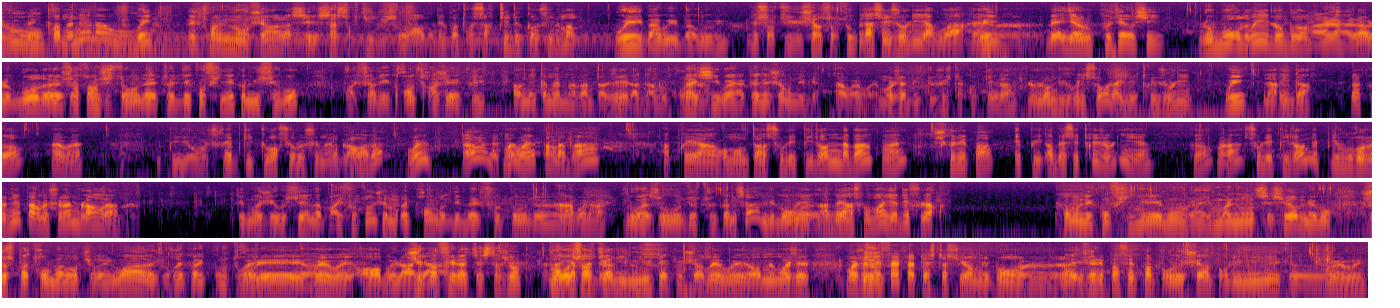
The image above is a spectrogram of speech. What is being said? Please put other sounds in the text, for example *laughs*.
Et vous Mais- vous promenez là ou Oui, mais je promène mon chien, là c'est sa sortie du soir. C'est votre sortie de confinement. Oui, bah oui, bah oui, oui. Les sorties du chien surtout. Là, c'est joli à voir. hein, Oui. euh, Mais il y a l'autre côté aussi, l'eau bourde. Oui, l'eau bourde. Ah là, là, le bourde, euh, j'attends justement d'être déconfiné comme il fait beau pour aller faire des grands trajets avec lui. On est quand même avantagé là dans le coin. Là hein. ici, ouais, à Canéchan, on est bien. Ah ouais, ouais. Moi j'habite juste à côté là. Le long du ruisseau là, il est très joli. Oui, La Riga. d'accord. Ah ouais. Et puis euh, je fais un petit tour sur le chemin blanc. Par là-bas Oui, Ah, ouais, par là-bas. Après en remontant sous les pylônes là-bas. Ouais, je connais pas. Et puis, ah ben c'est très joli. Hein. D'accord. Voilà, sous les pylônes. Et puis vous revenez par le chemin blanc là. Et moi j'ai aussi un appareil photo, j'aimerais prendre des belles photos de Ah voilà. d'oiseaux, de trucs comme ça, mais bon, Oui. euh, Ah ben en ce moment il y a des fleurs. Comme on est confiné, bon là il y a moins de monde c'est sûr, mais bon, j'ose pas trop m'aventurer loin, je voudrais pas être contrôlé. euh, Oui, oui. Oh ben là, J'ai a- pas fait l'attestation pour ressortir 10 minutes avec le chien. Oui, ça- oui. Oh, mais moi je, moi je l'ai faite l'attestation, mais bon. euh, Ouais, je l'ai pas faite pas pour le chien, pour 10 minutes. euh, Oui, oui.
